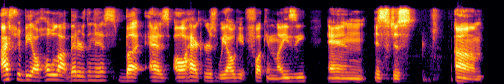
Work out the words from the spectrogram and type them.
I should be a whole lot better than this, but as all hackers, we all get fucking lazy and it's just um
